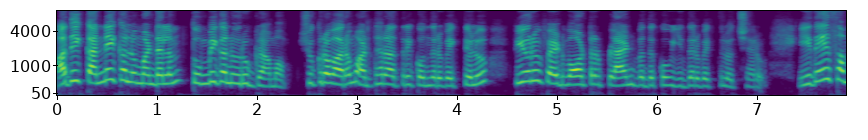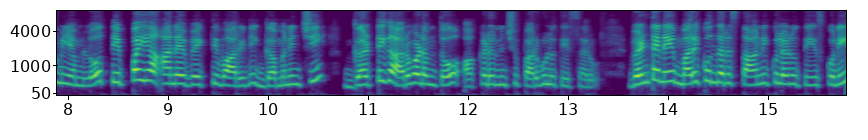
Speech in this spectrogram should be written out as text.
అది కన్నేకలు మండలం తుమ్మిగనూరు గ్రామం. శుక్రవారం అర్ధరాత్రి కొందరు వ్యక్తులు ప్యూరిఫైడ్ వాటర్ ప్లాంట్ వద్దకు ఇద్దరు వ్యక్తులు వచ్చారు. ఇదే సమయంలో తిప్పయ్య అనే వ్యక్తి వారిని గమనించి గట్టిగా అరవడంతో అక్కడి నుంచి పరుగులు తీశారు. వెంటనే మరికొందరు స్థానికులను తీసుకుని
